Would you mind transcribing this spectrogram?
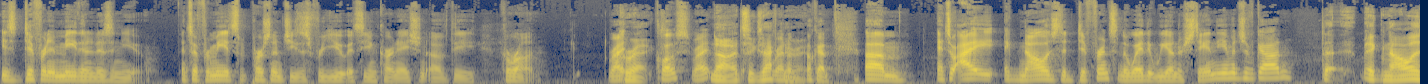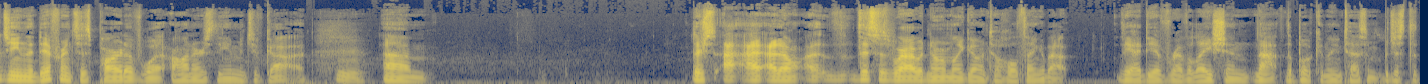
is different in me than it is in you. And so for me, it's the person of Jesus. For you, it's the incarnation of the Quran. Right? Correct. Close, right? no, it's exactly Random. right. Okay. Um, and so I acknowledge the difference in the way that we understand the image of God. The, acknowledging the difference is part of what honors the image of God. Um, there's, I, I, I don't. Uh, th- this is where I would normally go into a whole thing about the idea of revelation, not the book in the New Testament, but just the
